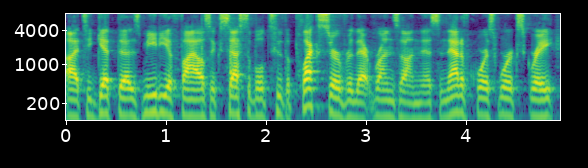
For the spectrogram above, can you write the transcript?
uh, to get those media files accessible to the Plex server that runs on this. And that, of course, works great.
